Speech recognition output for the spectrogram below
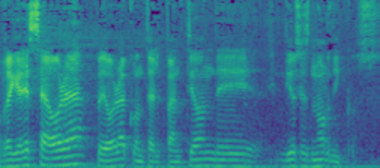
regresa ahora, pero ahora contra el panteón de dioses nórdicos.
